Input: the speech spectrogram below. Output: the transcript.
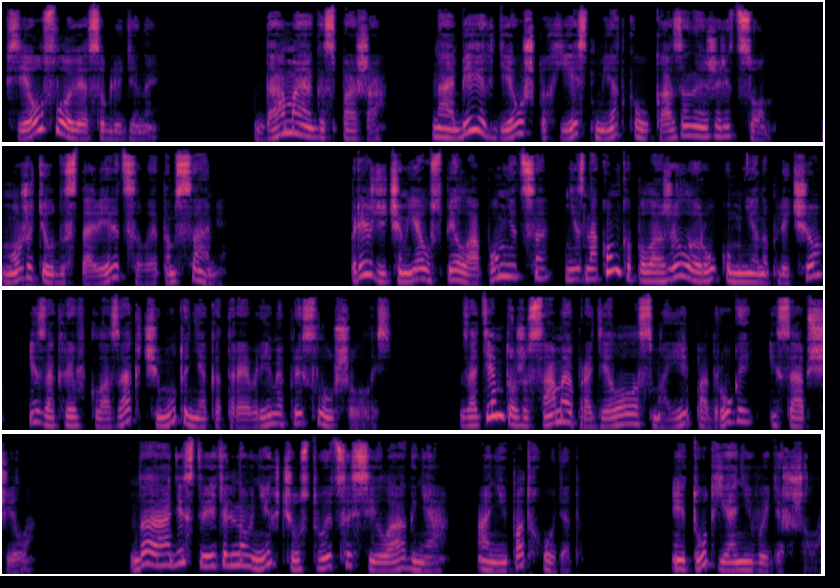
Все условия соблюдены. «Да, моя госпожа, на обеих девушках есть метка, указанная жрецом. Можете удостовериться в этом сами». Прежде чем я успела опомниться, незнакомка положила руку мне на плечо и, закрыв глаза, к чему-то некоторое время прислушивалась. Затем то же самое проделала с моей подругой и сообщила. «Да, действительно, в них чувствуется сила огня. Они подходят». И тут я не выдержала.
